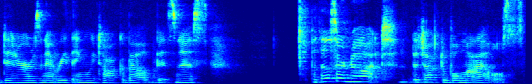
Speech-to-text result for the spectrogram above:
dinners and everything. We talk about business. But those are not deductible miles,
